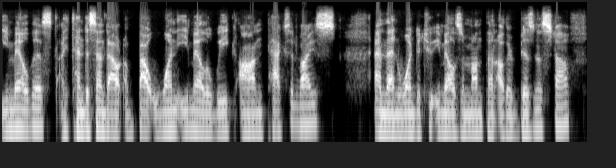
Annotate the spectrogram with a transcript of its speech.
email list. I tend to send out about one email a week on tax advice and then one to two emails a month on other business stuff.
